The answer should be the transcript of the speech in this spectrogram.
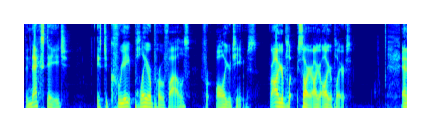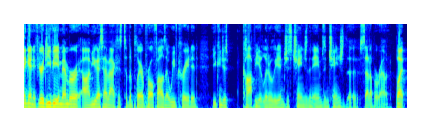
the next stage is to create player profiles for all your teams, for all your pl- sorry, all your all your players. And again, if you're a DVA member, um, you guys have access to the player profiles that we've created. You can just copy it literally and just change the names and change the setup around. But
